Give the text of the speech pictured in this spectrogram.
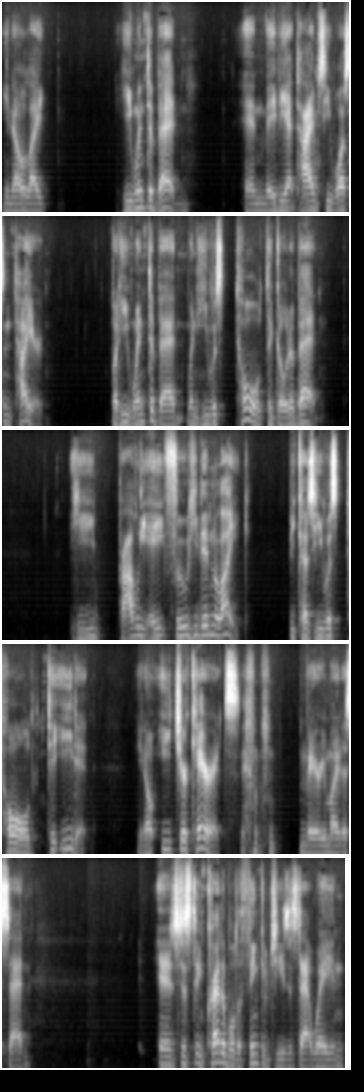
You know, like he went to bed and maybe at times he wasn't tired, but he went to bed when he was told to go to bed. He probably ate food he didn't like because he was told to eat it. You know, eat your carrots, Mary might have said. And it's just incredible to think of Jesus that way. And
